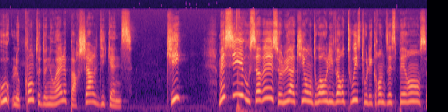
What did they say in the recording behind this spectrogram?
ou le conte de Noël par Charles Dickens. Qui? Mais si, vous savez, celui à qui on doit Oliver Twist ou les grandes espérances.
